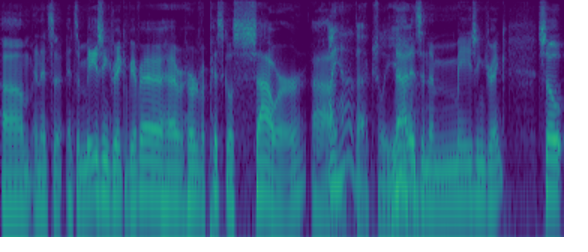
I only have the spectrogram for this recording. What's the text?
um, and it's a it's amazing drink. Have you ever have heard of a Pisco sour? Uh, I have actually. Yeah. That is an amazing drink. So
